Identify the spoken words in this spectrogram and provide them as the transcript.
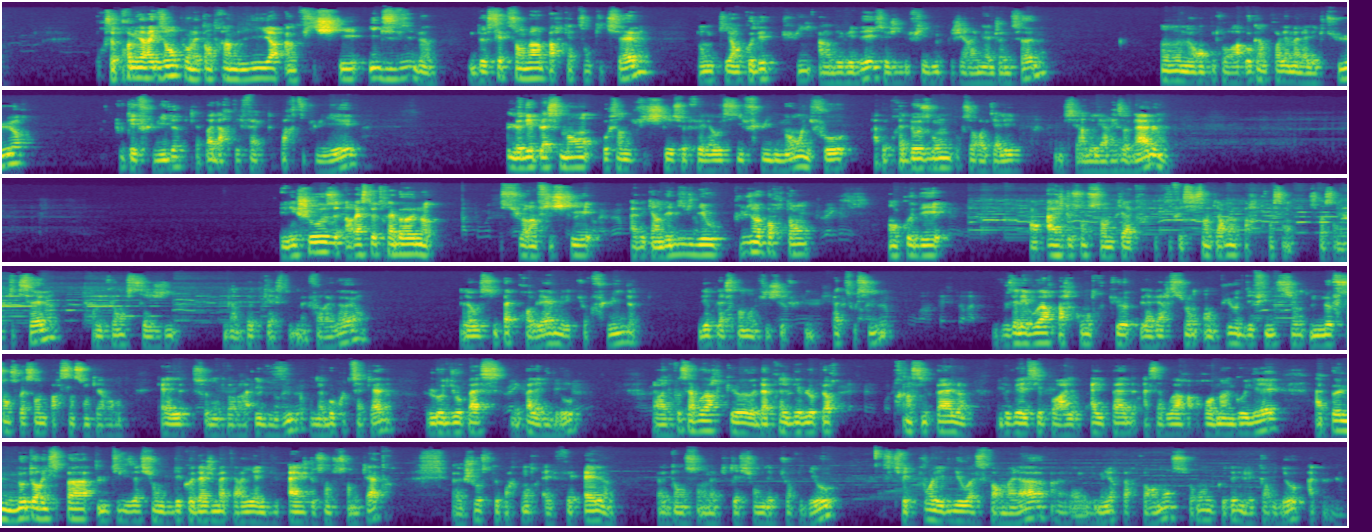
Pour ce premier exemple, on est en train de lire un fichier XVID de 720 par 400 pixels, donc qui est encodé depuis un DVD, il s'agit du film Jeremiah Johnson. On ne rencontrera aucun problème à la lecture, tout est fluide, il n'y a pas d'artefact particulier. Le déplacement au sein du fichier se fait là aussi fluidement, il faut à peu près deux secondes pour se recaler, c'est un délai raisonnable. Les choses restent très bonnes sur un fichier avec un débit vidéo plus important, encodé en H264 et qui fait 640 par 360 pixels. En l'occurrence, il s'agit d'un podcast de Forever. Là aussi, pas de problème, lecture fluide, déplacement dans le fichier fluide, pas de souci. Vous allez voir par contre que la version en plus haute définition 960 par 540, elle se montrera illisible. On a beaucoup de saccades. L'audio passe, mais pas la vidéo. Alors il faut savoir que d'après le développeur principal de VLC pour iPad, à savoir Romain Goyet, Apple n'autorise pas l'utilisation du décodage matériel du H264, euh, chose que par contre elle fait elle dans son application de lecture vidéo. Ce qui fait que pour les vidéos à ce format-là, euh, les meilleures performances seront du côté du lecteur vidéo Apple.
